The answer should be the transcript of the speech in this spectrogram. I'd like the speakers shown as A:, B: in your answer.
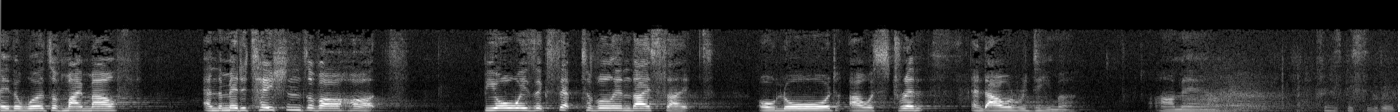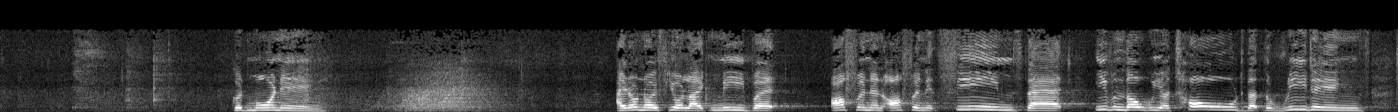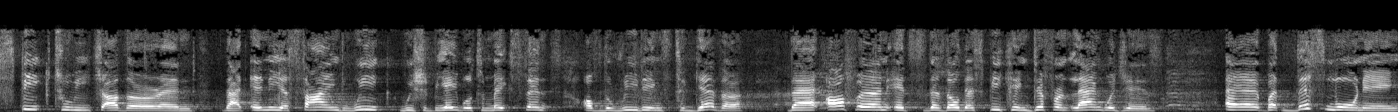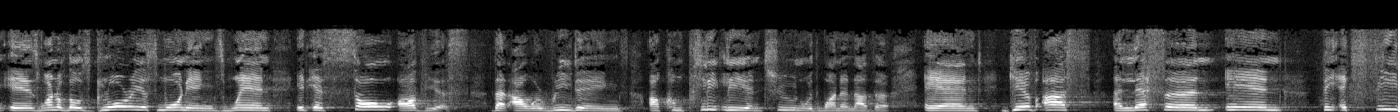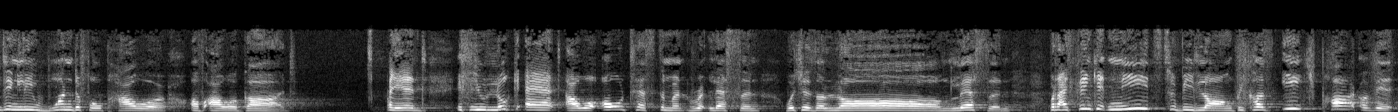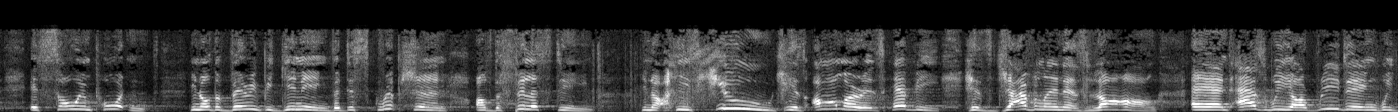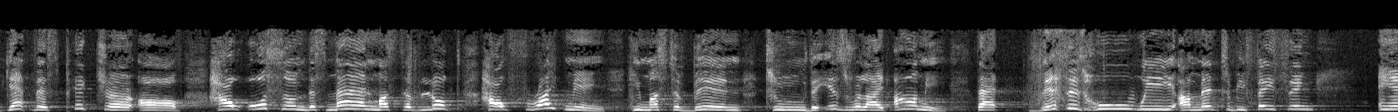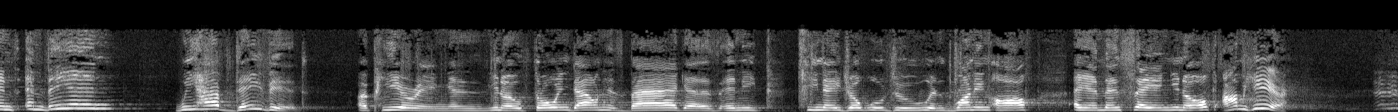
A: May the words of my mouth and the meditations of our hearts be always acceptable in thy sight, O Lord, our strength and our Redeemer. Amen. Please be seated. Good morning. I don't know if you're like me, but often and often it seems that even though we are told that the readings speak to each other and that any assigned week we should be able to make sense of the readings together, that often it's as though they're speaking different languages. Uh, but this morning is one of those glorious mornings when it is so obvious that our readings are completely in tune with one another and give us a lesson in the exceedingly wonderful power of our God. And if you look at our Old Testament lesson, which is a long lesson, but I think it needs to be long because each part of it is so important. You know, the very beginning, the description of the Philistine, you know, he's huge, his armor is heavy, his javelin is long. And as we are reading, we get this picture of how awesome this man must have looked, how frightening he must have been to the Israelite army, that this is who we are meant to be facing. And, and then we have David appearing and, you know, throwing down his bag as any teenager will do and running off and then saying, you know, okay, I'm here.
